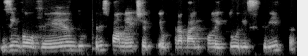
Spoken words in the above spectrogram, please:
desenvolvendo. Principalmente eu trabalho com leitura e escrita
